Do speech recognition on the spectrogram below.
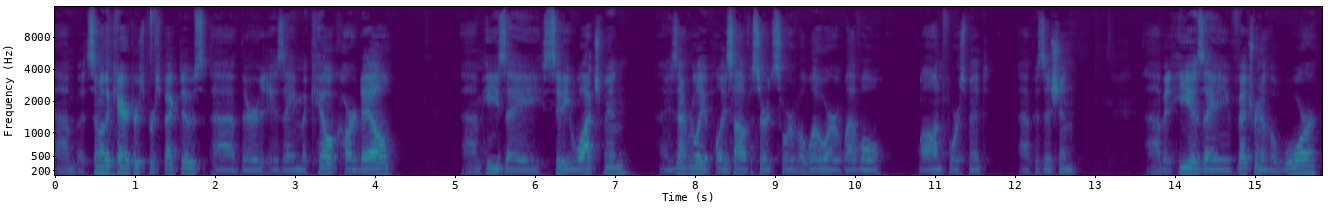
Um, but some of the characters' perspectives, uh, there is a Mickel Cardell. Um, he's a city watchman uh, he's not really a police officer. It's sort of a lower level law enforcement uh, position. Uh, but he is a veteran of the war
